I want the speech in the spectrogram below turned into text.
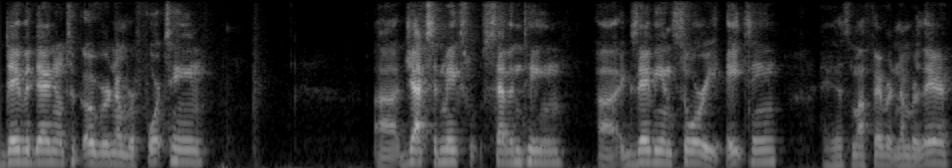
David Daniel took over number 14. Uh, Jackson Meeks, 17. Uh, Xavian Sorey, 18. Hey, that's my favorite number there.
